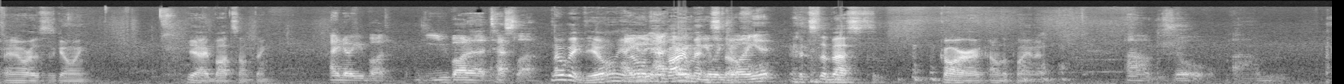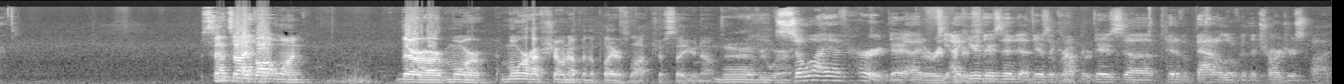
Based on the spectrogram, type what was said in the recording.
I know where this is going. Yeah, I bought something. I know you bought you bought a Tesla. No big deal. You How know, you, the environment you and stuff. enjoying it? It's the best car on the planet. Um, so, um, Since I bought it. one, there are more. More have shown up in the players' lot. Just so you know. They're everywhere. so I have heard. There, I've, I hear there's a there's a comp- there's a bit of a battle over the charger spot.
